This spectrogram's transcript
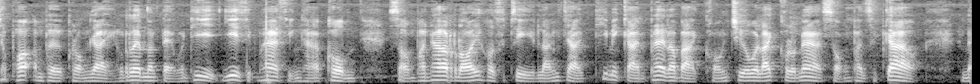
เฉพาะอำเภอคลองใหญ่เริ่มตั้งแต่วันที่ 25 สิงหาคม 2564 หลังจากที่มีการแพร่ระบาดของเชื้อไวรัสโคโรนา 2019 ใน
